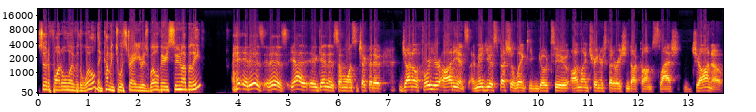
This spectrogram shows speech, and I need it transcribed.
certified all over the world and coming to australia as well very soon i believe. It is it is. Yeah again if someone wants to check that out jono for your audience i made you a special link. You can go to onlinetrainersfederation.com slash jono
